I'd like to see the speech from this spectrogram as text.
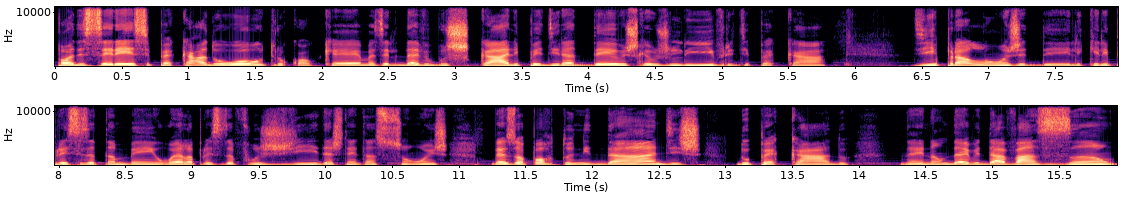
Pode ser esse pecado ou outro qualquer, mas ele deve buscar e pedir a Deus que os livre de pecar de ir para longe dele, que ele precisa também, ou ela precisa fugir das tentações, das oportunidades do pecado, né? não deve dar vazão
